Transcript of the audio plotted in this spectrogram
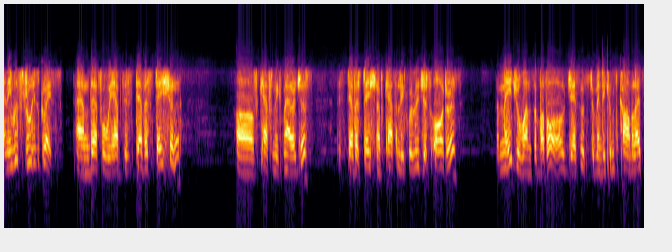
And he withdrew his grace. And therefore we have this devastation of Catholic marriages, this devastation of Catholic religious orders, the major ones above all, Jesuits, Dominicans, Carmelites,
